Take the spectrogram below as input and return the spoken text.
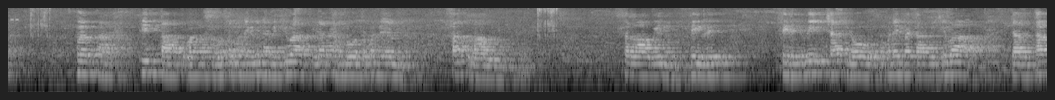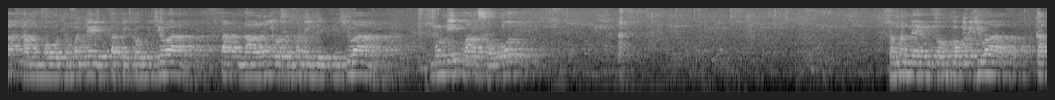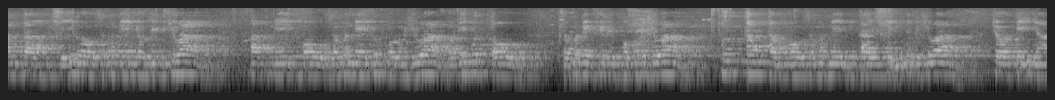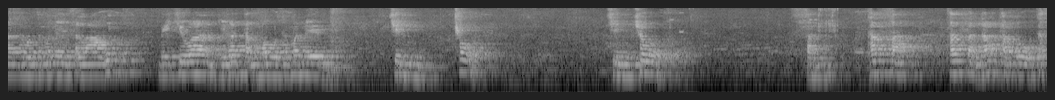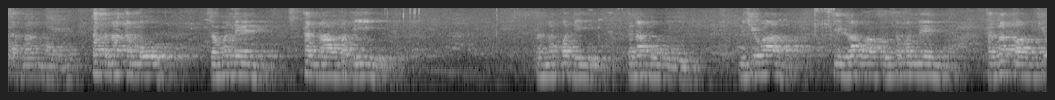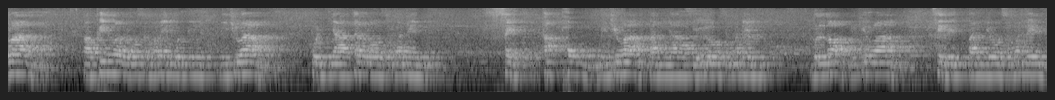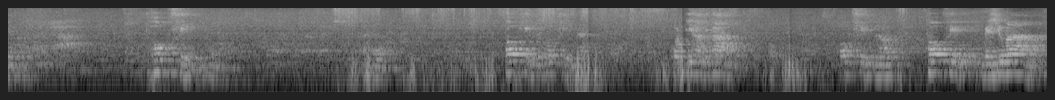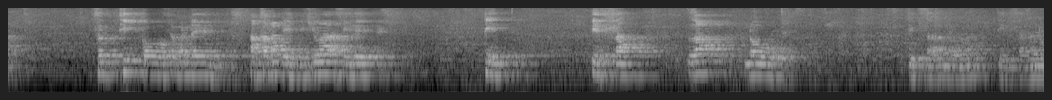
เพิ่มอัดทิตตาวังโสสมณเณรวินัยมีชื่อว่าศิลธรรมโรสมณเณรสัตลาวินสลาวินสิริสิริวิชโยสมณเณรภาษามีชื่อว่า จันทธรรมโมสมณเณรปฏิโกมีชื่อว่าปนาลโยสมณเณรมีชื่อว่ามุนิวาโสสมณเณรสมพงศ์มีชื่อว่ากันตาสีโลสมณเณรโยติมีชื่อว่าอะดีโคสมณเณรทุกโกมีชื่อว่าปริมุตโต สมณเณรสิริพงศ์มีชื่อว่าพุทธธรรมโมสมณเณรไกสิงห์มีชื่อว่าโชติยาโนสมณเณรสลาวุธ มีชื่อว่าจิรัตธรรมโมสมณเณรชินโชตชินโชตสันทัศทัศนะธรรมโมทัศนะโมทัศนะธรรมโม สมณเณรธนาบดีธนบดีธนบดีมีชื่อว่าจิรวาสุสมณเณรธนกรมีชื่อว่าอภิวโรสมณเณรบุญมีมีชื่อว่า ปุญญาทโรสมณเณรเศรษฐพงศ์มีชื่อว่าปัญญาสีโรสมณเณรบุญรอดมีชื่อว่าสิริปัญโยสมณเณรพกสิงพกสิงห์เป็นพกสิงห์นะ คนที่ห้าที่ห้าพกสิงห์เนาะพกสิงห์มีชื่อว่าสุทธิโกสมณเณรอัครเดชมีชื่อว่าสิริ ติดติดสะละโน ติดสารโนนะติดสารโน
